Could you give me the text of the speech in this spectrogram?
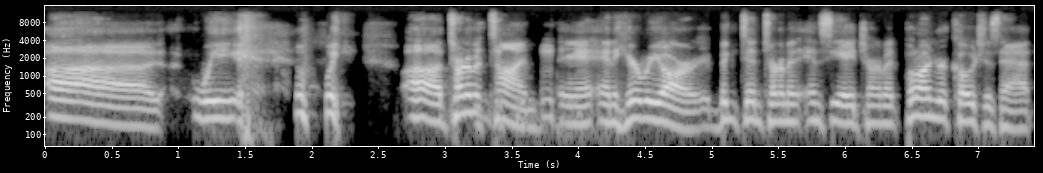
Uh, we we uh tournament time, and, and here we are, Big Ten tournament, NCAA tournament. Put on your coach's hat.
